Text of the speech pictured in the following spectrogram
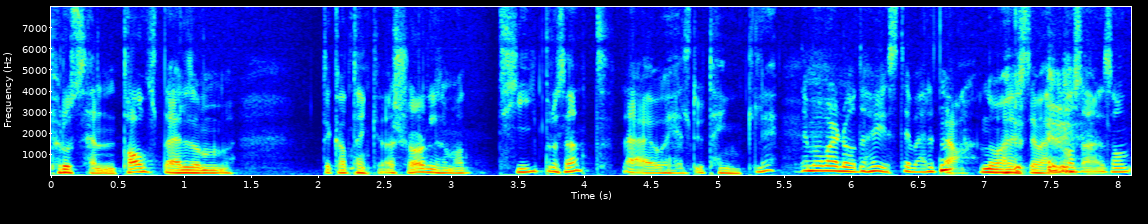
prosenttall. Det er liksom du kan tenke deg sjøl liksom at 10% det er jo helt utenkelig. Det må være noe av det høyeste i verden. Ja, noe av det høyeste i verden. Og så er det sånn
